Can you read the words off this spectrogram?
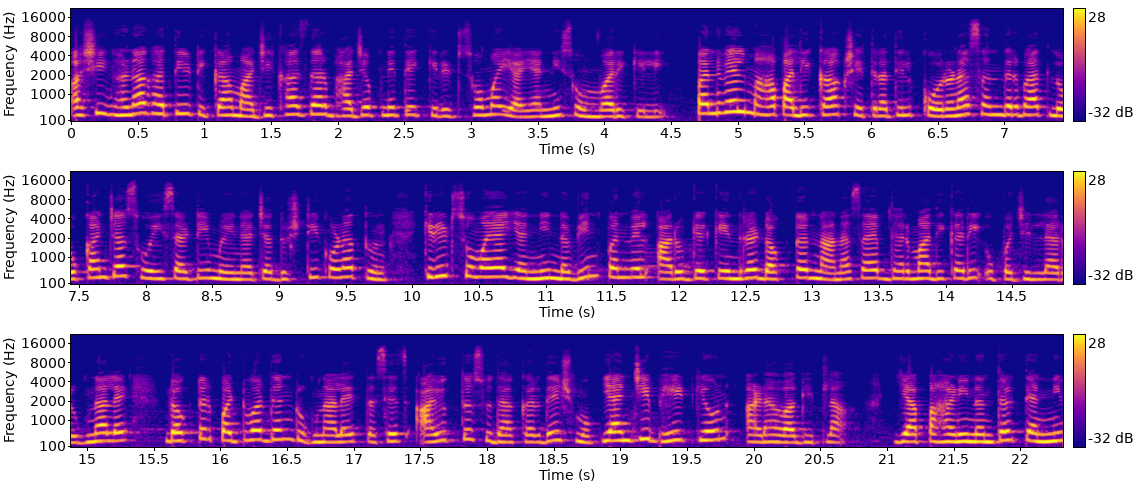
अशी घणाघाती टीका माजी खासदार भाजप नेते किरीट सोमय्या यांनी सोमवारी केली. पनवेल महापालिका क्षेत्रातील कोरोना संदर्भात लोकांच्या सोयीसाठी मिळण्याच्या दृष्टिकोनातून किरीट सोमय्या यांनी नवीन पनवेल आरोग्य केंद्र डॉक्टर नानासाहेब धर्माधिकारी उपजिल्हा रुग्णालय डॉक्टर पटवर्धन रुग्णालय तसेच आयुक्त सुधाकर देशमुख यांची भेट घेऊन आढावा घेतला. या पाहणीनंतर त्यांनी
